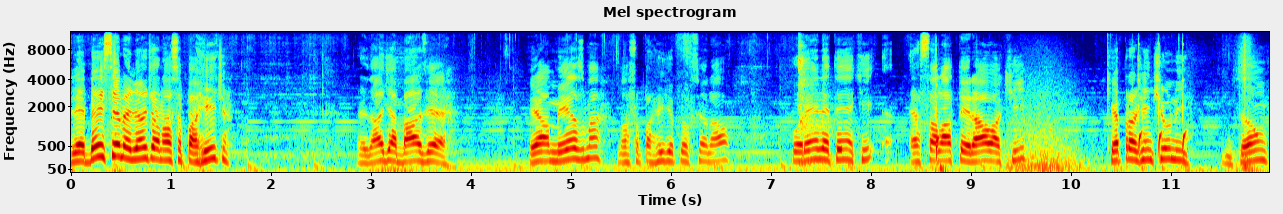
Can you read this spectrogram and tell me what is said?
Ele é bem semelhante à nossa parrilha. Na verdade a base é, é a mesma, nossa parrilha profissional. Porém ele tem aqui essa lateral aqui, que é para a gente unir. Então,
